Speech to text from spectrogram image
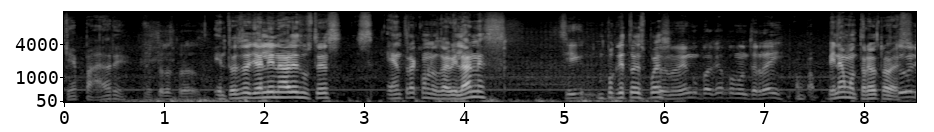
Qué padre. Entonces allá en Linares usted entra con los Gavilanes. Sí, Un poquito después. pues me vengo para acá, para Monterrey. Viene a Monterrey otra vez. Estuve en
